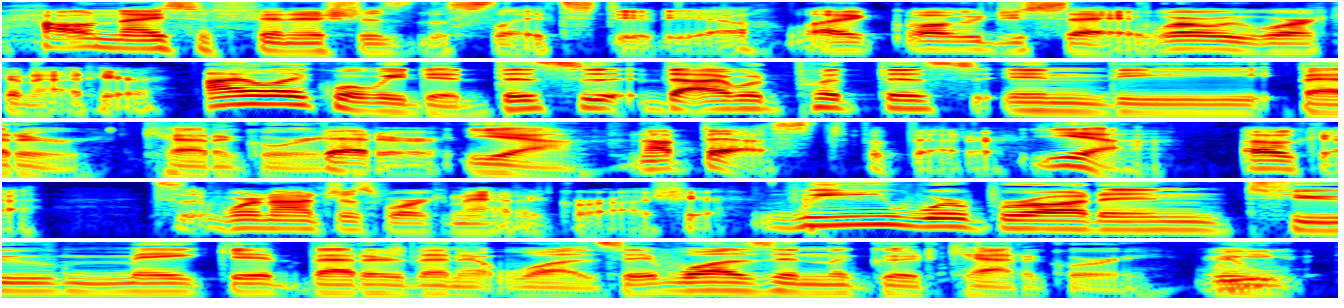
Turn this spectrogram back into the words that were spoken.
How nice a finish is the Slate studio? Like, what would you say? Where are we working at here? I like what we did. This is, I would put this in the better category. Better. Yeah. Not best, but better. Yeah. Okay. So we're not just working at a garage here. We were brought in to make it better than it was. It was in the good category. We-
